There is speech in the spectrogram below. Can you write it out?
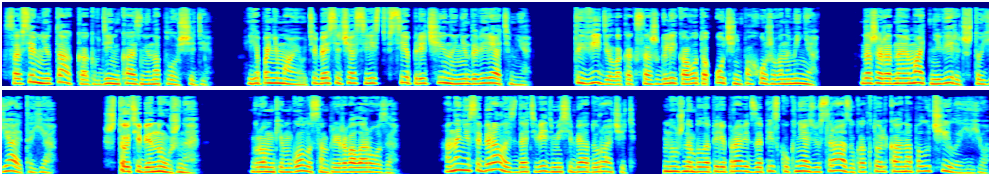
Совсем не так, как в день казни на площади. Я понимаю, у тебя сейчас есть все причины не доверять мне. Ты видела, как сожгли кого-то очень похожего на меня. Даже родная мать не верит, что я — это я. «Что тебе нужно?» Громким голосом прервала Роза. Она не собиралась дать ведьме себя одурачить. Нужно было переправить записку князю сразу, как только она получила ее.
